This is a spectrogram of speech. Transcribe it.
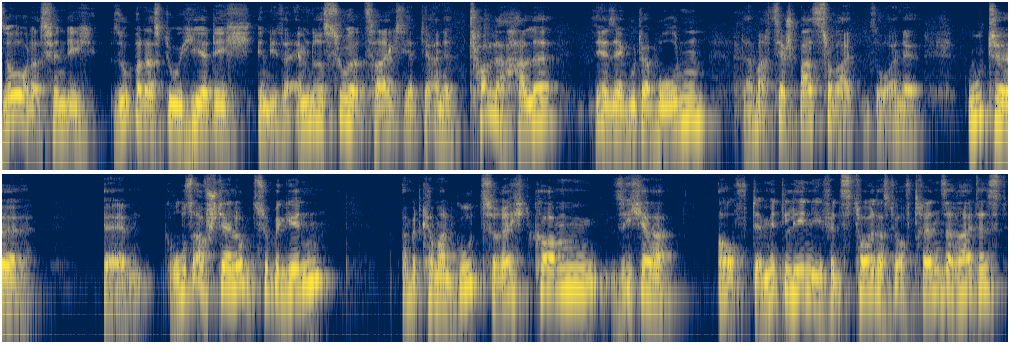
So, das finde ich super, dass du hier dich in dieser M-Dressur zeigst. Ihr habt ja eine tolle Halle, sehr, sehr guter Boden. Da macht es ja Spaß zu reiten. So eine gute ähm, Großaufstellung zu Beginn. Damit kann man gut zurechtkommen, sicher auf der Mittellinie. Ich finde es toll, dass du auf Trense reitest.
